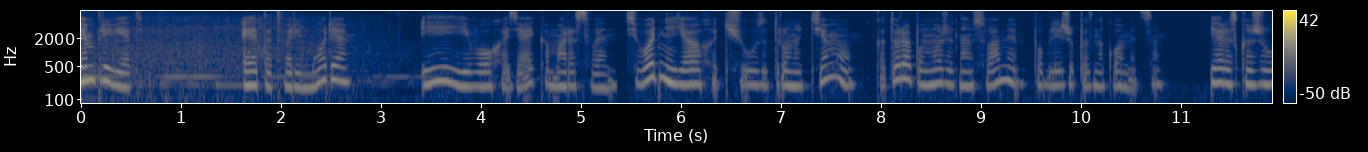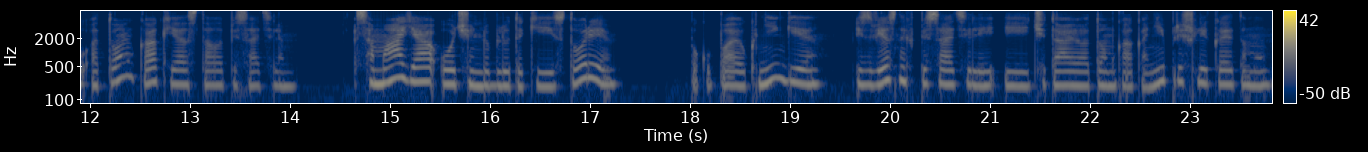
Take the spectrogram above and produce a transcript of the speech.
Всем привет! Это Твори море и его хозяйка Мара Свен. Сегодня я хочу затронуть тему, которая поможет нам с вами поближе познакомиться. Я расскажу о том, как я стала писателем. Сама я очень люблю такие истории. Покупаю книги известных писателей и читаю о том, как они пришли к этому.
